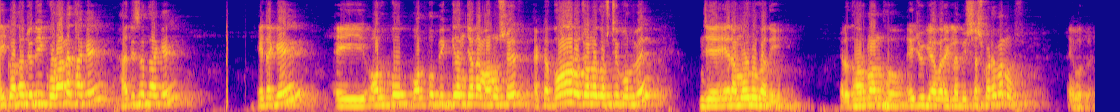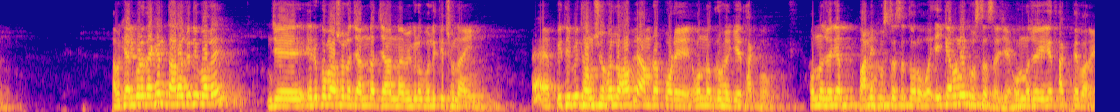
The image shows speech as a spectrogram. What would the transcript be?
এই কথা যদি কোরআনে থাকে, হাদিসে থাকে এটাকে এই অল্প অল্প বিজ্ঞান জানা মানুষের একটা বড় জনগোষ্ঠী বলবে যে এরা মৌলবাদী, এরা ধর্মান্ধ, এই যুগে আবার এগুলা বিশ্বাস করে মানুষ? এই বলবে। আবার খেয়াল করে দেখেন, তারা যদি বলে যে এরকম আসলে জান্নাত, জাহান্নাম এগুলো বলে কিছু নাই হ্যাঁ পৃথিবী ধ্বংস হলে হবে, আমরা পরে অন্য গ্রহে গিয়ে থাকব। অন্য জায়গায় পানি খুঁজতেছে তোর, এই কারণেই খুঁজতেছে যে অন্য জায়গায় গিয়ে থাকতে পারে।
